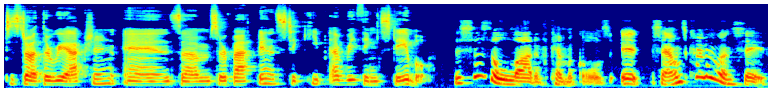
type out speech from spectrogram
to start the reaction and some surfactants to keep everything stable. This is a lot of chemicals. It sounds kind of unsafe.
